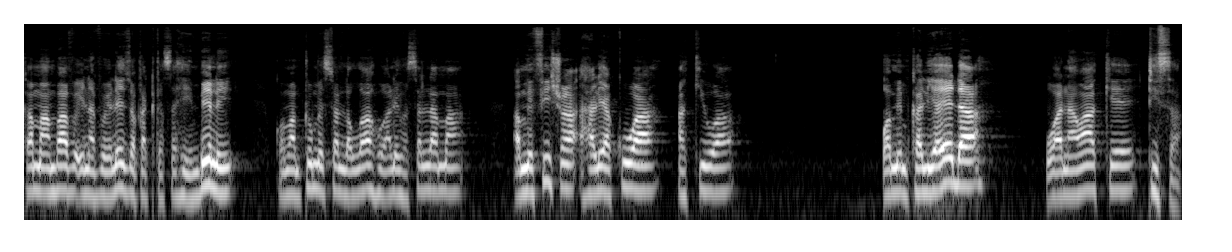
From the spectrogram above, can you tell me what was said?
kama ambavyo inavyoelezwa katika sahihi mbili kwamba mtume salllahu alaihi wasalama amefishwa hali ya kuwa akiwa wamemkalia eda wanawake tisa.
